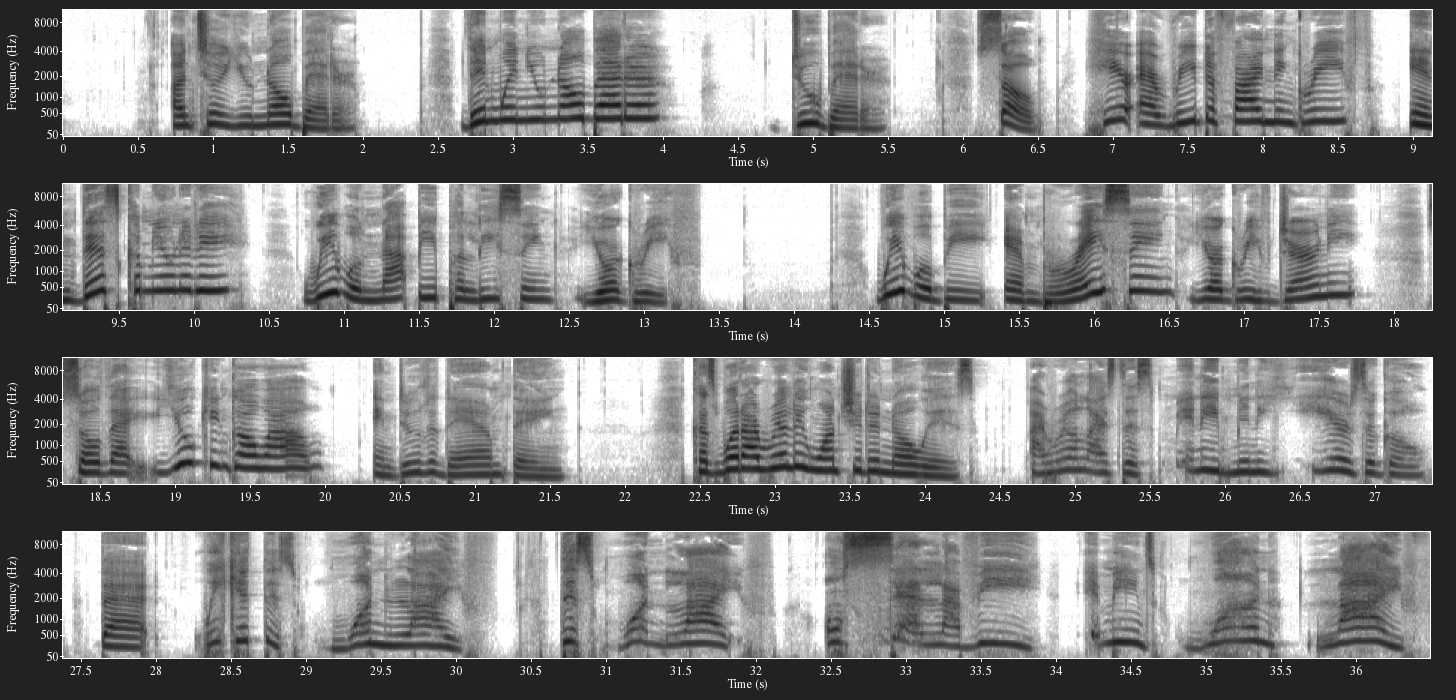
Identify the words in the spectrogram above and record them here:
until you know better. Then, when you know better, do better. So, here at Redefining Grief, in this community, we will not be policing your grief. We will be embracing your grief journey so that you can go out and do the damn thing. Because what I really want you to know is I realized this many, many years ago that we get this one life, this one life. On sait la vie. It means one life.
